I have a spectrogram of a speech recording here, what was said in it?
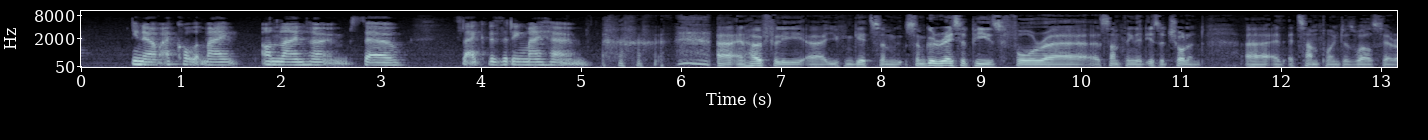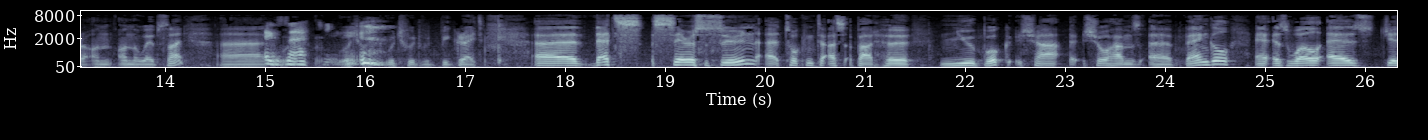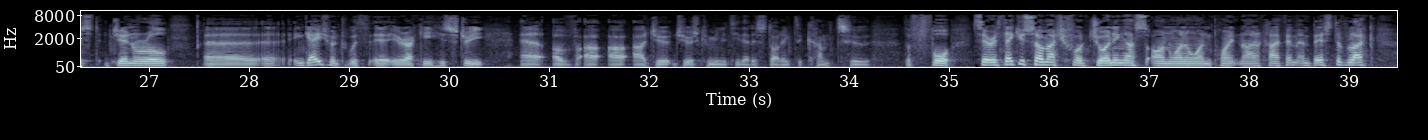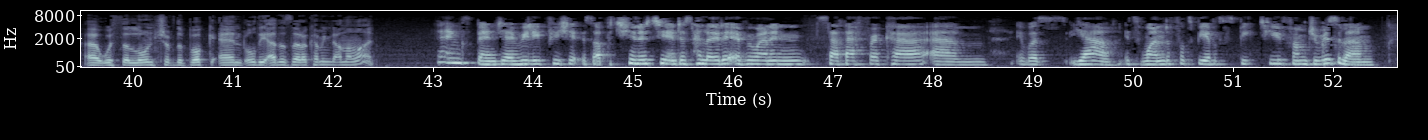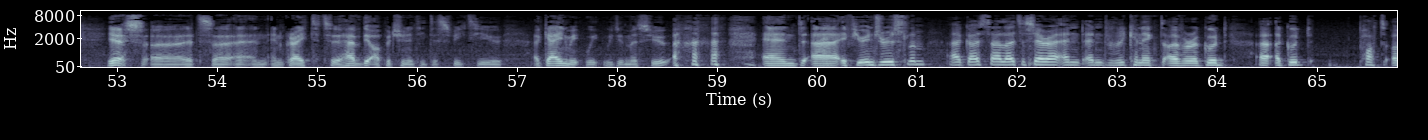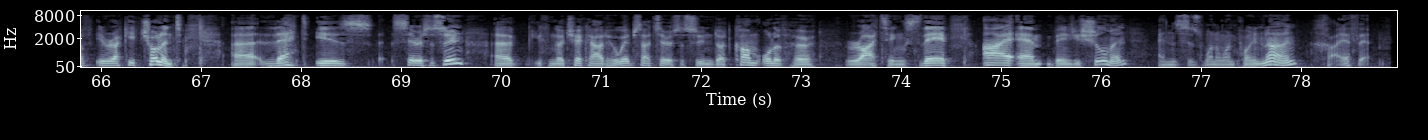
you know, I call it my online home. So it's like visiting my home. uh, and hopefully uh, you can get some some good recipes for uh, something that is a cholent at, at, some point as well, Sarah, on, on the website. Uh, exactly. Which, which, would, would be great. Uh, that's Sarah Sassoon uh, talking to us about her new book, Shah, Shoham's uh, Bangle, as well as just general uh, engagement with Iraqi history of our, our, our Jewish community that is starting to come to the fore. Sarah, thank you so much for joining us on 101.9 FM and best of luck uh, with the launch of the book and all the others that are coming down the line. Thanks, Benji. I really appreciate this opportunity and just hello to everyone in South Africa. Um, it was, yeah, it's wonderful to be able to speak to you from Jerusalem. Yes, uh, it's uh, and, and, great to have the opportunity to speak to you again. We, we, we do miss you, and uh, if you're in Jerusalem, uh, go say hello to Sarah and, and reconnect over a good uh, a good pot of Iraqi cholent. Uh, that is Sarah Sassoon. you can go check out her website, sarahsassoon.com, all of her writings there. I am Benji Shulman, and this is 101.9 Chai FM.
